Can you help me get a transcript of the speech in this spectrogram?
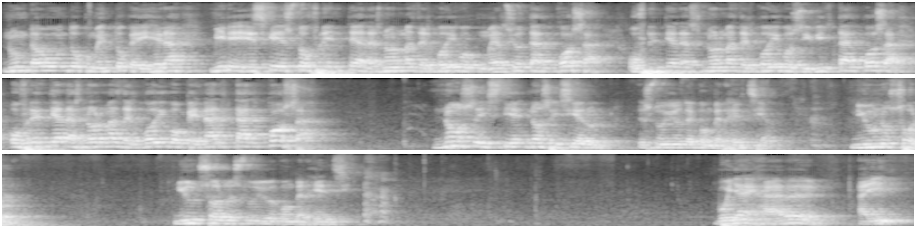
Nunca hubo un documento que dijera, mire, es que esto frente a las normas del Código de Comercio tal cosa, o frente a las normas del Código Civil tal cosa, o frente a las normas del Código Penal tal cosa. No se, hicieron estudios de convergencia, ni uno solo, ni un solo estudio de convergencia. Voy a dejar eh, ahí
